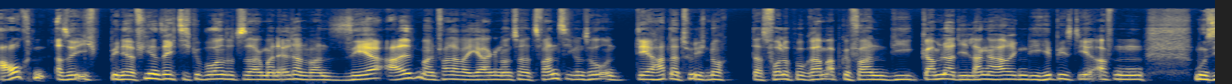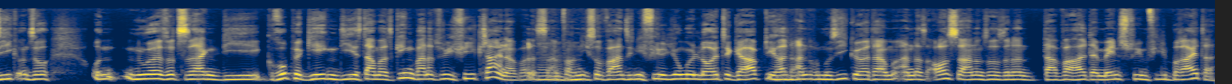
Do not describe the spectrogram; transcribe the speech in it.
auch, also ich bin ja 64 geboren sozusagen, meine Eltern waren sehr alt, mein Vater war Jahrgang 1920 und so und der hat natürlich noch das volle Programm abgefahren, die Gammler, die Langhaarigen, die Hippies, die Affen, Musik und so. Und nur sozusagen die Gruppe, gegen die es damals ging, war natürlich viel kleiner, weil es mhm. einfach nicht so wahnsinnig viele junge Leute gab, die halt mhm. andere Musik gehört haben, anders aussahen und so, sondern da war halt der Mainstream viel breiter.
